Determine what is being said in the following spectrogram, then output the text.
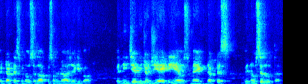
फिर डक्टस फिनोसिस आपको समझ में आ जाएगी बात। फिर नीचे भी जो जीआईटी है, उसमें एक डक्टस विनोसिस होता है।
